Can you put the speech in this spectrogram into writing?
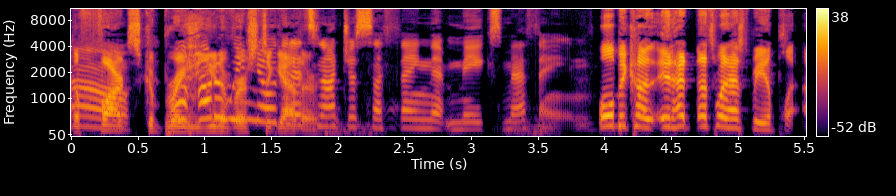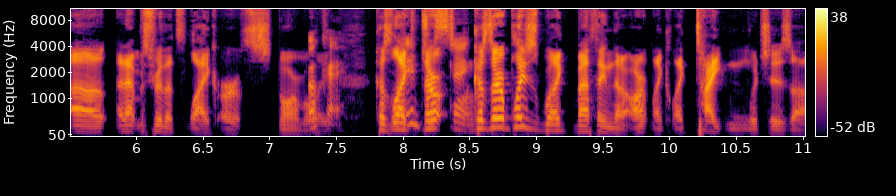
the farts could bring well, the universe do we know together That it's not just a thing that makes methane. well because it had, that's what it has to be a uh, an atmosphere that's like earth's normally Okay. because like there because there are places like methane that aren't like like Titan, which is uh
